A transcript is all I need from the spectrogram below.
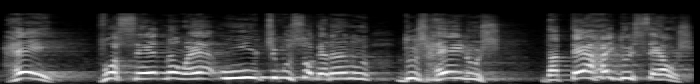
Rei, você não é o último soberano dos reinos da terra e dos céus.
